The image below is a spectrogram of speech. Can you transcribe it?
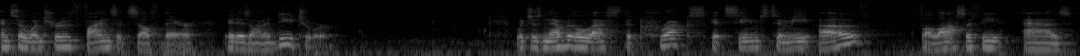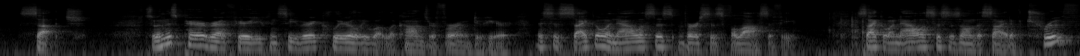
And so when truth finds itself there, it is on a detour, which is nevertheless the crux, it seems to me, of philosophy as such. So in this paragraph here, you can see very clearly what Lacan's referring to here. This is psychoanalysis versus philosophy. Psychoanalysis is on the side of truth.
